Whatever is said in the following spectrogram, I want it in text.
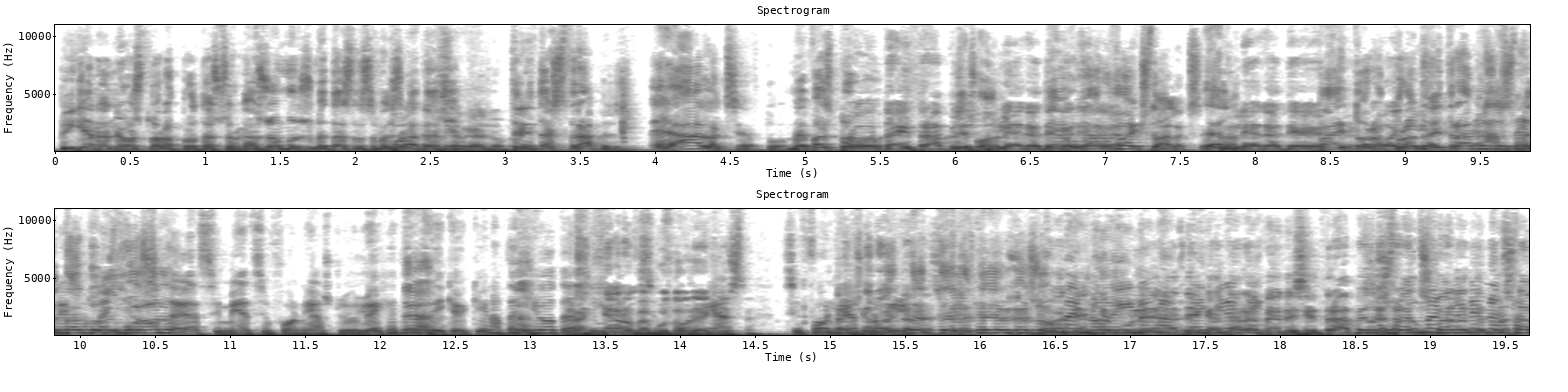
πηγαίνανε έω τώρα πρώτα στους εργαζόμενους, μετά στα ασφαλιστικά ταμεία, τρίτα στις τράπεζες. Ε, άλλαξε αυτό. Με βάση πρώτα οι τράπεζες λοιπόν, που λέγατε. Ε, ο Βαρουφάκη το άλλαξε. Έλα. Που λέγατε, Πάει τώρα όχι. πρώτα οι τράπεζες, μετά το δημόσιο. Είναι από τα σημεία της συμφωνίας του Ιουλίου. Έχετε ναι. δίκιο και είναι από τα ναι. χειρότερα σημεία της συμφωνία. Συμφωνίας του Ιουλίου. Τελευταία εργαζόμενοι. που λέγατε οι καταραμένες οι τράπεζες, να τις βάλετε μπροστά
